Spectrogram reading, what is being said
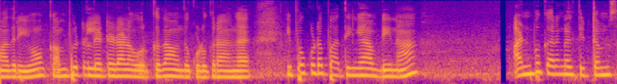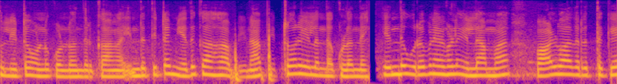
மாதிரியும் கம்ப்யூட்டர் ரிலேட்டடான ஒர்க்கு தான் வந்து கொடுக்குறாங்க. இப்போ கூட பார்த்தீங்க அப்படின்னா அன்பு கரங்கள் திட்டம்னு சொல்லிட்டு ஒன்று கொண்டு வந்திருக்காங்க. இந்த திட்டம் எதுக்காக அப்படின்னா பெற்றோரை இழந்த குழந்தை எந்த உறவினர்களும் இல்லாமல் வாழ்வாதாரத்துக்கே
